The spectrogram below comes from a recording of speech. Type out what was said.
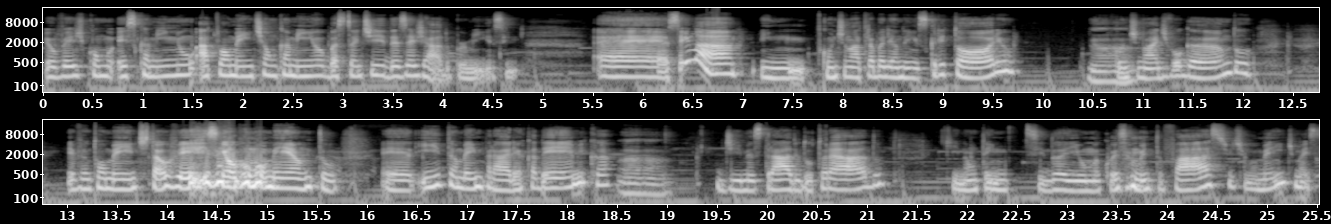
eu vejo como esse caminho atualmente é um caminho bastante desejado por mim, assim é, sei lá, em continuar trabalhando em escritório, uhum. continuar advogando, eventualmente, talvez, em algum momento, é, ir também para a área acadêmica, uhum. de mestrado e doutorado, que não tem sido aí uma coisa muito fácil ultimamente, mas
